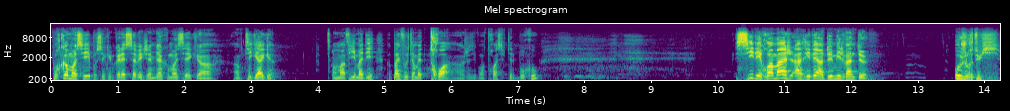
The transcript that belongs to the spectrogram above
pour commencer, pour ceux qui me connaissent, vous savez que j'aime bien commencer avec un, petit gag. ma fille m'a dit, papa, il faut que tu en mettes trois. Alors je dis, bon, trois, c'est peut-être beaucoup. Si les rois mages arrivaient en 2022, aujourd'hui,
